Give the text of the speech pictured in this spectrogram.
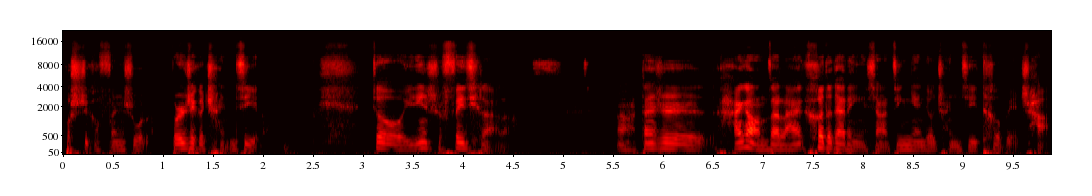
不是个分数了，不是这个成绩了，就一定是飞起来了。啊，但是海港在莱科的带领下，今年就成绩特别差，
